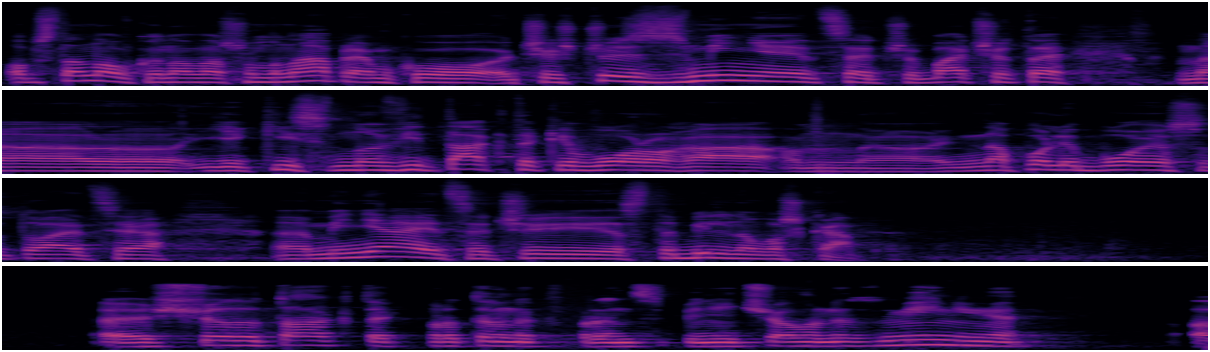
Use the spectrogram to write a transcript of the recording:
обстановку на вашому напрямку. Чи щось змінюється? Чи бачите е, якісь нові тактики ворога е, на полі бою? Ситуація е, міняється чи стабільно важка? Е, Щодо тактик, противник в принципі нічого не змінює. Е,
